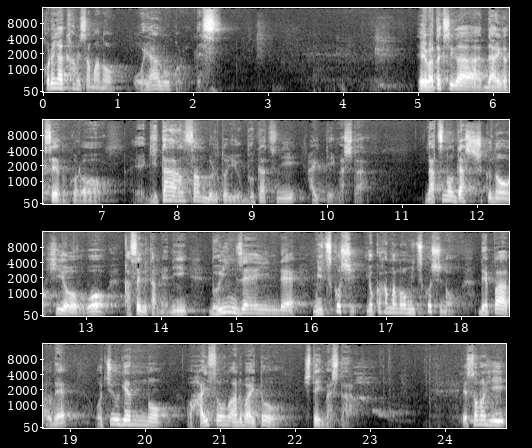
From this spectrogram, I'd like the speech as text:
これが神様の親心です。私が大学生の頃ギターアンサンブルという部活に入っていました。夏の合宿の費用を稼ぐために部員全員で三越横浜の三越のデパートでお中元の配送のアルバイトをしていました。その日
